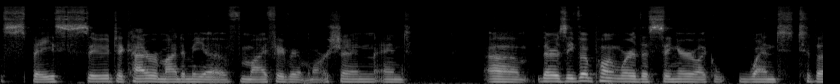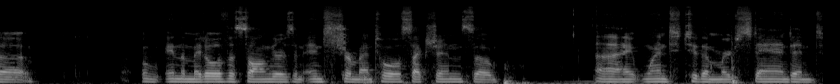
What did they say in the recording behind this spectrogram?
space suit. It kind of reminded me of my favorite Martian, and um, there's even a point where the singer like went to the in the middle of the song. There's an instrumental section, so I went to the merch stand and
